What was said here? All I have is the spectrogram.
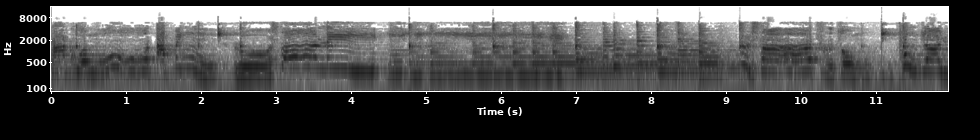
他可莫大兵路上里。之中碰着越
